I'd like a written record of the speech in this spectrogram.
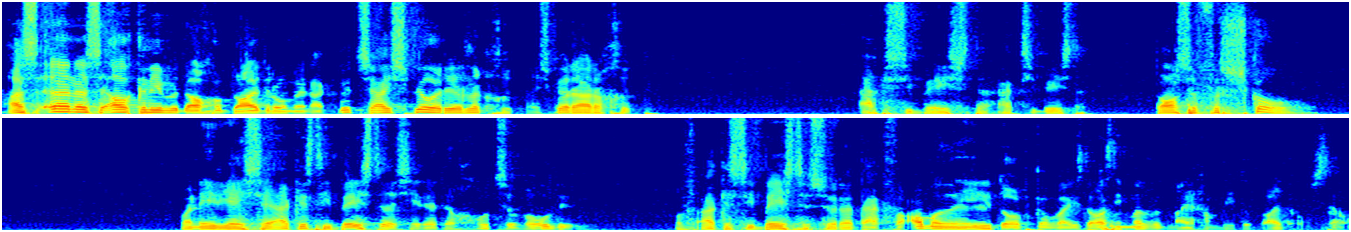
As in is elke liewe dag op daai drom en ek moet sê hy speel redelik goed. Hy speel regtig goed. Ek is die beste, ek is die beste. Daar's 'n verskil wanneer jy sê ek is die beste as jy dit in God se wil doen of ek is die beste sodat ek vir almal in hierdie dorp kan wys daar's niemand wat my gaan beat op daai opstel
